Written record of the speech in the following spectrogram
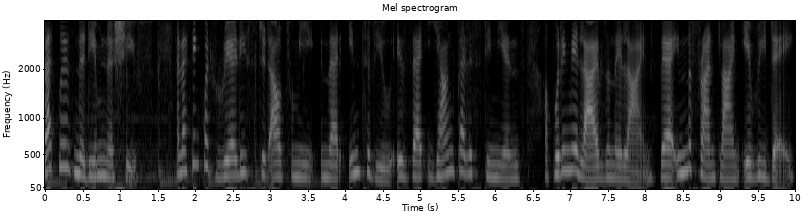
That was Nadim Nashif. And I think what really stood out for me in that interview is that young Palestinians are putting their lives on their line. They are in the front line every day.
